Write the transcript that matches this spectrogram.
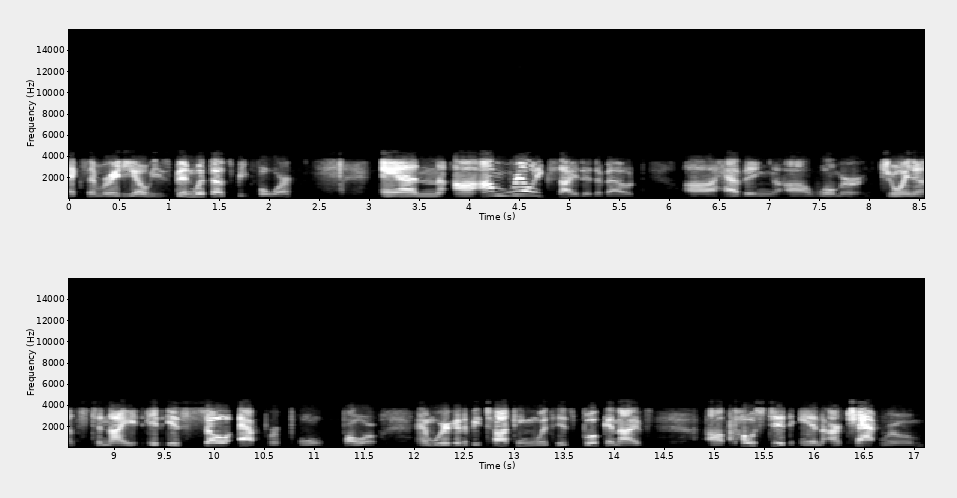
XM Radio. He's been with us before. And uh, I'm really excited about uh, having uh, Wilmer join us tonight. It is so apropos, and we're going to be talking with his book, and I've uh, posted in our chat room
